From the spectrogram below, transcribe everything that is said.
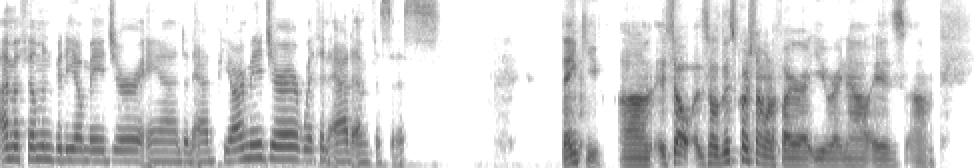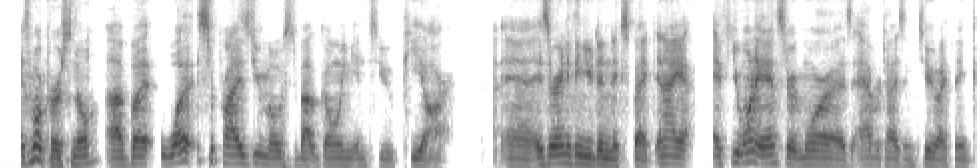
I'm a film and video major and an ad PR major with an ad emphasis. Thank you. Um, so, so this question I want to fire at you right now is, um, it's more personal, uh, but what surprised you most about going into PR? Uh, is there anything you didn't expect? And I, if you want to answer it more as advertising too, I think,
